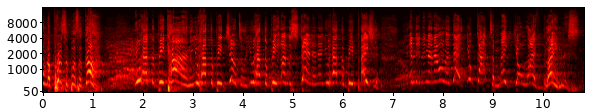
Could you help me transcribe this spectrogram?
on the principles of God. You have to be kind and you have to be gentle. You have to be understanding and you have to be patient. And, and, and not only that, you got to make your life blameless.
